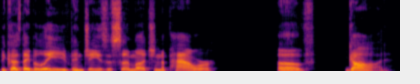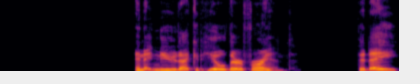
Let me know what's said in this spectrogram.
because they believed in Jesus so much in the power of God, and they knew that could heal their friend, that they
